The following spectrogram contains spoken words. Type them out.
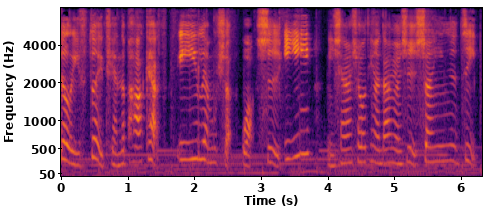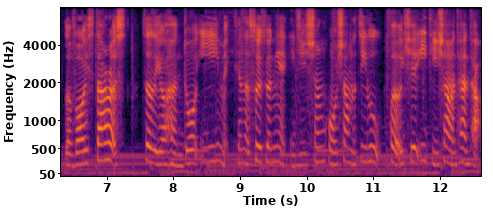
这里是最甜的 Podcast，依依恋不舍，我是依依。你现在收听的单元是声音日记 The Voice Diaries，这里有很多依依每天的碎碎念以及生活上的记录，会有一些议题上的探讨，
